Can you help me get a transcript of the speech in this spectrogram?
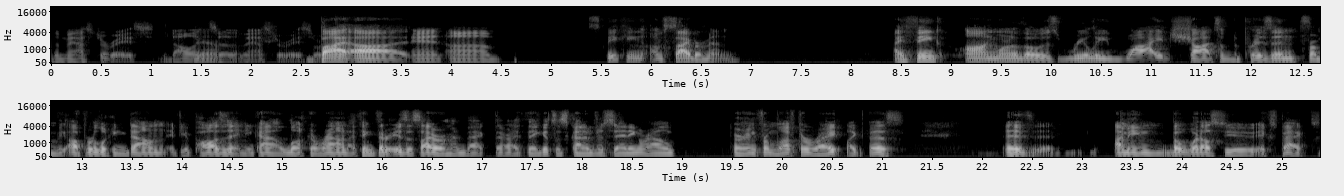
the master race. The Daleks Yeah. are the master race. By uh, And um speaking of Cybermen, I think on one of those really wide shots of the prison from the upper looking down, if you pause it and you kind of look around, I think there is a Cyberman back there. I think it's just kind of just standing around, turning from left to right like this. It's, I mean, but what else do you expect?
